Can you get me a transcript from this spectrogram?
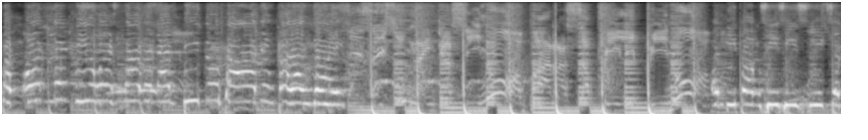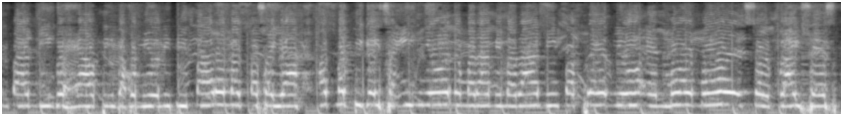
sa online viewers natin nandito Ang CC6 and Fun Bingo helping the community para magpasaya at magbigay sa inyo ng marami-maraming pa-premyo and more more surprises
